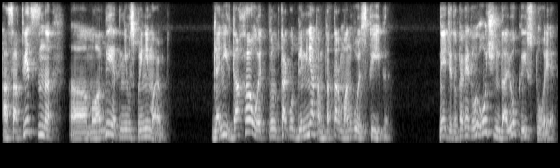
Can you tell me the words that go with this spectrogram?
А соответственно, э, молодые это не воспринимают. Для них Дахау это как вот для меня там татар-монгольская ига. Знаете, это какая-то очень далекая история.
